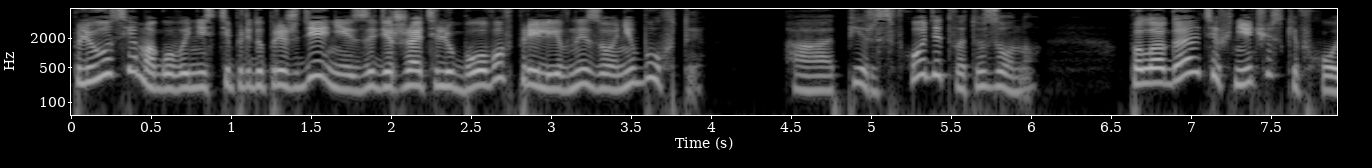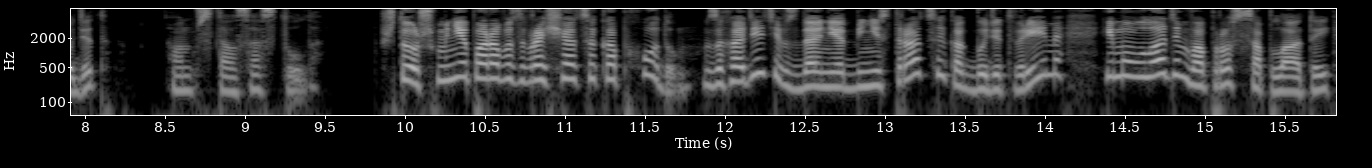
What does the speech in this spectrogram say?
«Плюс я могу вынести предупреждение и задержать любого в приливной зоне бухты». «А пирс входит в эту зону?» «Полагаю, технически входит». Он встал со стула. «Что ж, мне пора возвращаться к обходу. Заходите в здание администрации, как будет время, и мы уладим вопрос с оплатой.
